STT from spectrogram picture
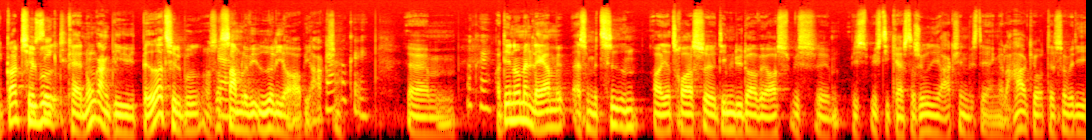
Et godt tilbud sigt. kan nogle gange blive et bedre tilbud, og så Ja. ja. samler vi yderligere op i aktien. Ja, okay. Øhm, okay. og det er noget, man lærer med, altså med tiden, og jeg tror også, øh, dine lyttere vil også, hvis, øh, hvis, hvis de kaster sig ud i aktieinvestering, eller har gjort det, så vil de...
